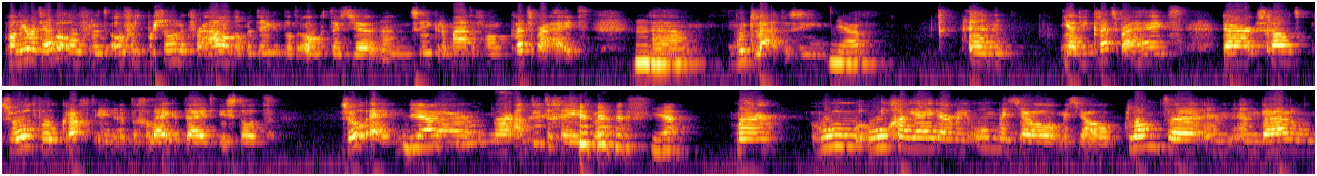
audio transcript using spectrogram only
wanneer we het hebben over het, over het persoonlijk verhaal, dan betekent dat ook dat je een zekere mate van kwetsbaarheid mm um, moet laten zien. Ja. En ja, die kwetsbaarheid, daar schuilt zoveel kracht in. En tegelijkertijd is dat zo eng om, daar, om daar aan toe te geven. ja. Maar hoe, hoe ga jij daarmee om met, jou, met jouw klanten en, en waarom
